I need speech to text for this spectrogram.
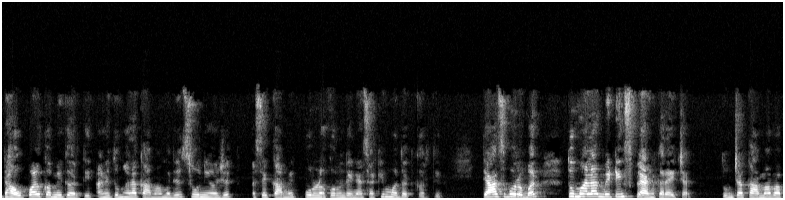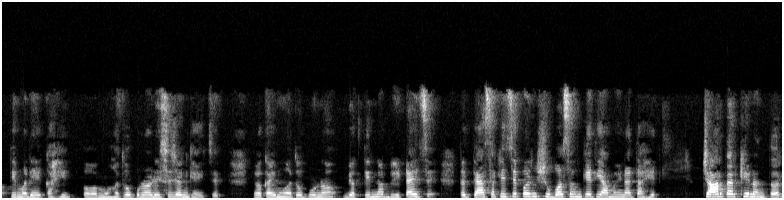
धावपळ कमी करतील आणि तुम्हाला कामामधील सुनियोजित असे कामे पूर्ण करून देण्यासाठी मदत करतील. त्याचबरोबर तुम्हाला मीटिंग्स प्लॅन करायच्यात. तुमच्या कामाबाबतीमध्ये काही महत्त्वपूर्ण डिसिजन घ्यायचे किंवा काही महत्त्वपूर्ण व्यक्तींना भेटायचे तर त्यासाठीचे पण शुभ संकेत या महिन्यात आहेत. चार तारखेनंतर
